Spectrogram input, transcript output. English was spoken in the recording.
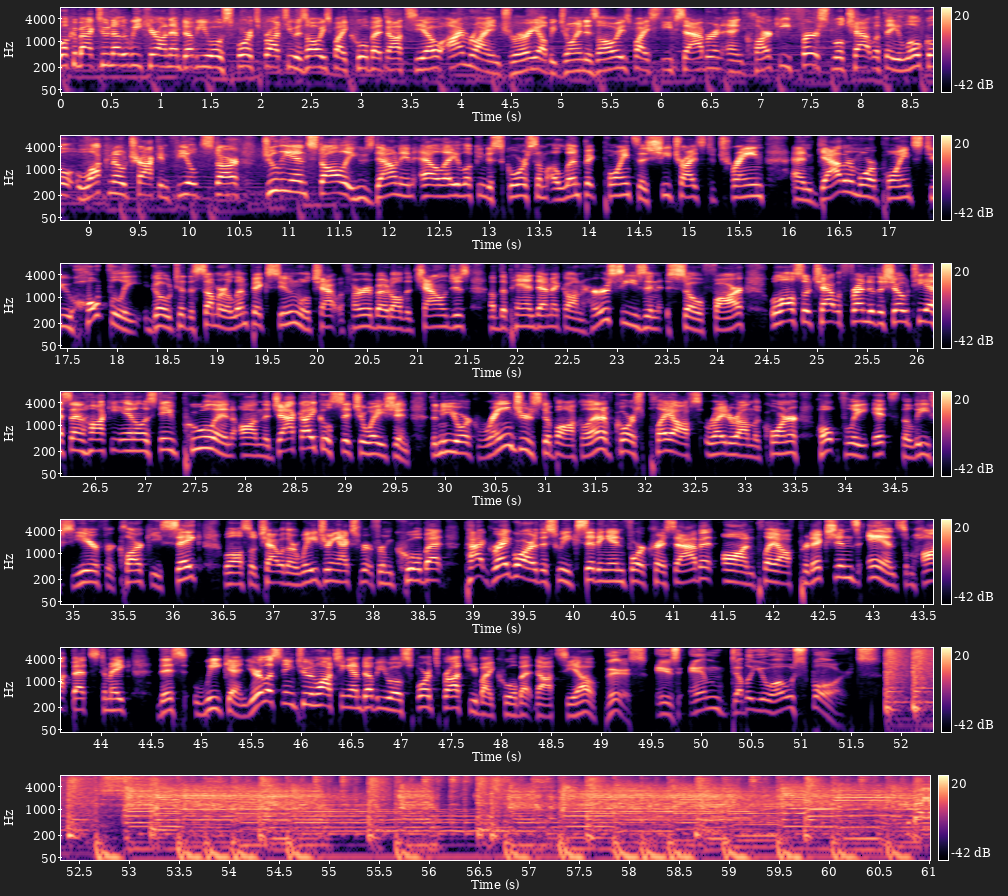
Welcome back to another week here on MWO Sports, brought to you as always by CoolBet.co. I'm Ryan Drury. I'll be joined as always by Steve Sabourin and Clarky. First, we'll chat with a local Lucknow track and field star, Julie-Anne Staehli, who's down in LA looking to score some Olympic points as she tries to train and gather more points to hopefully go to the Summer Olympics soon. We'll chat with her about all the challenges of the pandemic on her season so far. We'll also chat with friend of the show, TSN hockey analyst Dave Poulin, on the Jack Eichel situation the New York Rangers debacle, and of course, playoffs right around the corner. Hopefully, it's the Leafs' year for Clarky's sake. We'll also chat with our wagering expert from Coolbet, Pat Gregoire, this week, sitting in for Chris Abbott on playoff predictions and some hot bets to make this weekend. You're listening to and watching MWO Sports, brought to you by Coolbet.co. This is MWO Sports.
